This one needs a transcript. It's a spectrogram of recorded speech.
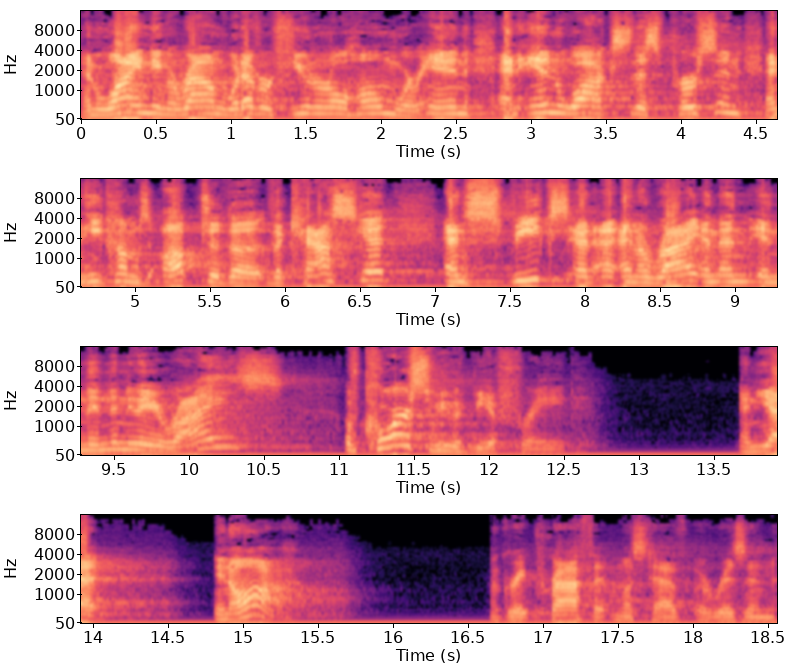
and winding around whatever funeral home we're in, and in walks this person, and he comes up to the, the casket and speaks and, and, arise, and, then, and then they arise, of course we would be afraid. And yet, in awe, a great prophet must have arisen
